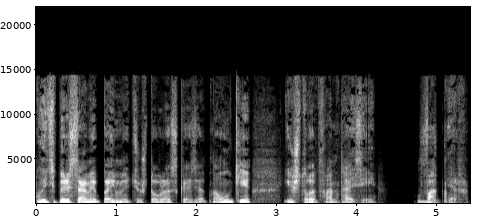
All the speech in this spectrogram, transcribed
Вы теперь сами поймете, что в рассказе от науки и что от фантазии. Вагнер.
